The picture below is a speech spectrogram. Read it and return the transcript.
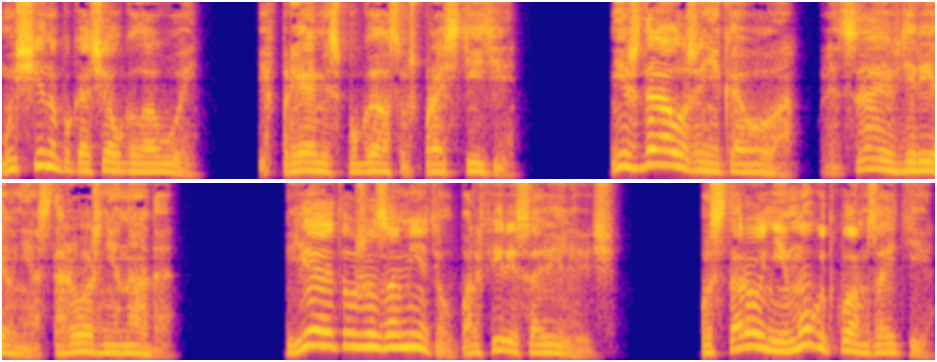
Мужчина покачал головой. И впрямь испугался, уж простите. Не ждал уже никого. Лица и в деревне, осторожнее надо. Я это уже заметил, Порфирий Савельевич. Посторонние могут к вам зайти?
